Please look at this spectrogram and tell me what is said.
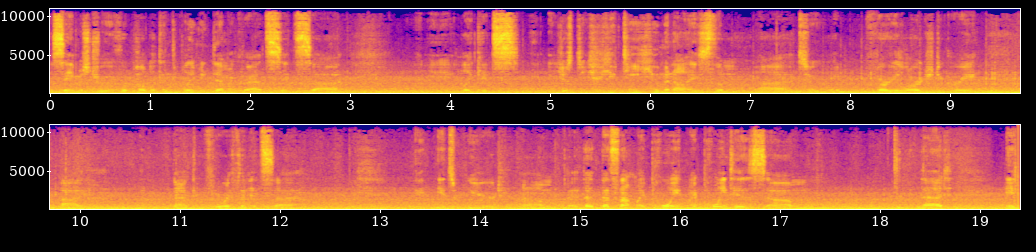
the same is true of Republicans blaming Democrats. It's uh, like it's you just you dehumanize them uh, to a very large degree, uh, back and forth, and it's uh, it's weird. Um, that, that's not my point. My point is um, that it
